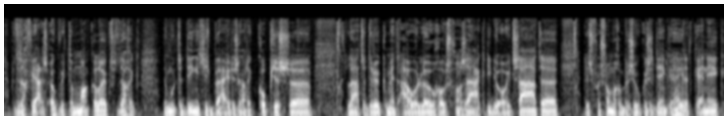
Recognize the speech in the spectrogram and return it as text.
Maar toen dacht ik van ja, dat is ook weer te makkelijk. Toen dacht ik, er moeten dingetjes bij. Dus had ik kopjes laten drukken met oude logo's van zaken die er ooit zaten. Dus voor sommige bezoekers die denken, hé, hey, dat ken ik.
